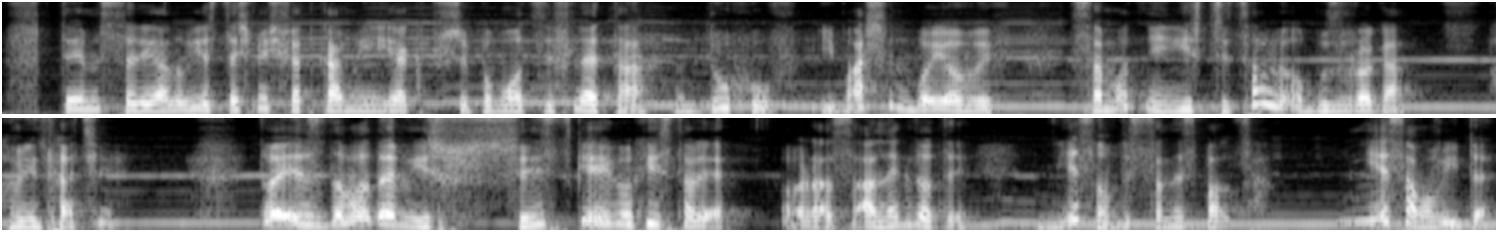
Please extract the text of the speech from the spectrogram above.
W tym serialu jesteśmy świadkami, jak przy pomocy fleta, duchów i maszyn bojowych samotnie niszczy cały obóz wroga. Pamiętacie? To jest dowodem, iż wszystkie jego historie oraz anegdoty nie są wyssane z palca. Niesamowite.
